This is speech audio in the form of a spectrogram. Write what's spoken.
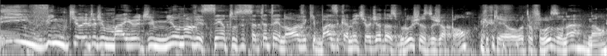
Em 28 de maio de 1979, que basicamente é o Dia das Bruxas do Japão, porque é outro fuso, né? Não.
